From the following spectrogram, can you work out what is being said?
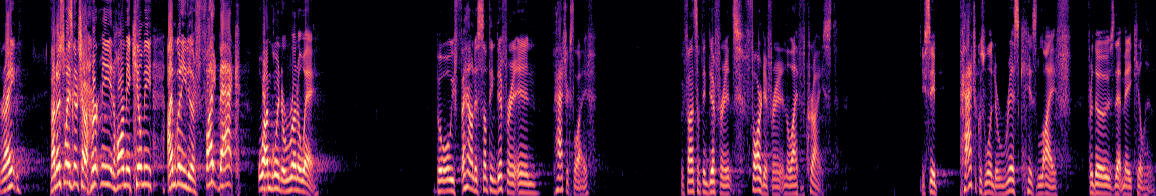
right? If I know somebody's going to try to hurt me and harm me and kill me, I'm going to either fight back or I'm going to run away. But what we found is something different in Patrick's life we find something different, far different, in the life of Christ. You see, Patrick was willing to risk his life for those that may kill him.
